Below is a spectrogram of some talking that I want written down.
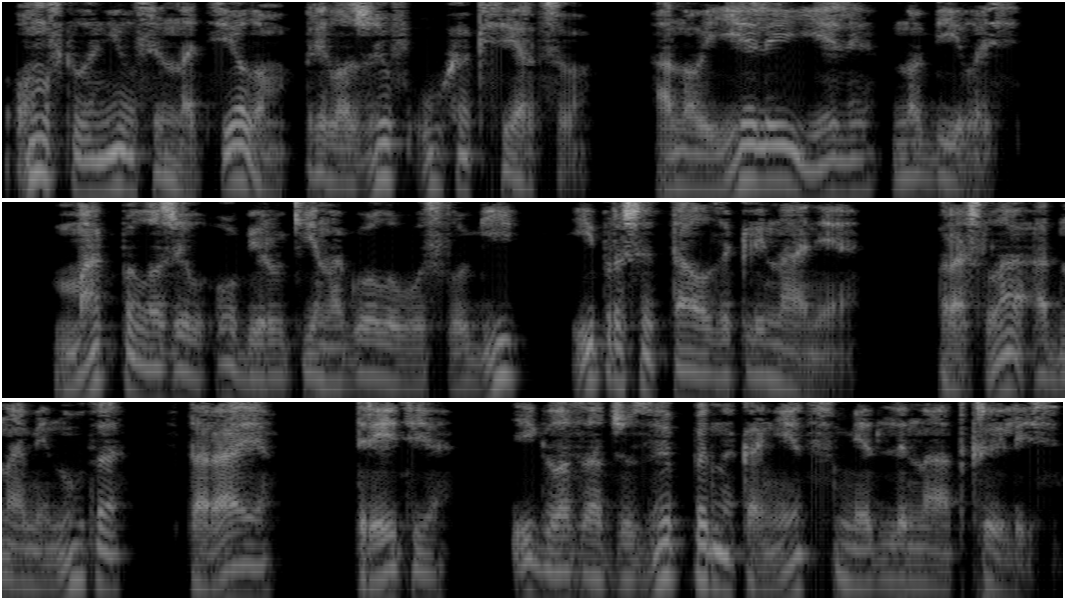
Он склонился над телом, приложив ухо к сердцу. Оно еле-еле, но билось. Маг положил обе руки на голову слуги и прошептал заклинание. Прошла одна минута, вторая, третья и глаза Джузеппе, наконец, медленно открылись.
